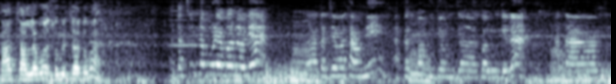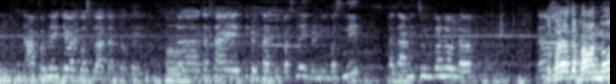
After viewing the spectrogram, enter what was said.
का चाललं बा सुमित्रा तू बा? आता चुन्न पोळ्या बनवल्या. आता आहो मी आता हा. बापू जेवण ज- करून गेला. आता आपण जेवत बसलो आता. हा. कसं आहे तिकडे दाजी बसलं इकडे मी बसली. तर आता आम्ही चून बनवलं. अं, कसं आहे आता भावांनो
